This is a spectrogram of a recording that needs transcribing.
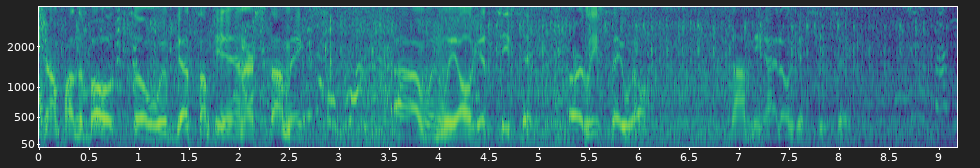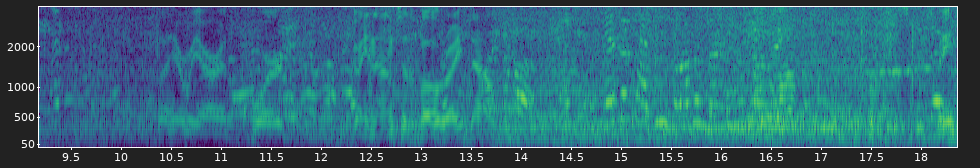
jump on the boat. So we've got something in our stomachs uh, when we all get seasick, or at least they will. Not me. I don't get seasick. Well, here we are at the port, going down to the boat right now. Excuse me.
